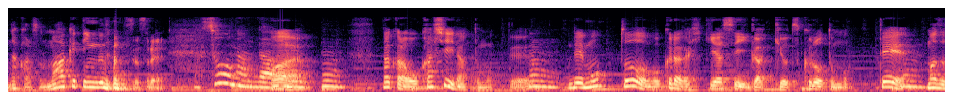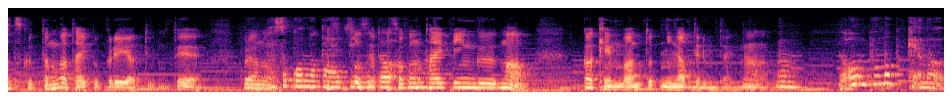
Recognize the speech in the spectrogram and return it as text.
だからそのマーケティングなんですよそれ。あそうなんだ、はうんうん。だからおかしいなと思って、うん。でもっと僕らが弾きやすい楽器を作ろうと思って、うん。まず作ったのがタイププレイヤーっていうのでこれあのパソコンのタイピングと。そうですねパソコンのタイピング、まあ、が鍵盤とになってるみたいな、うん。音符もけあの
